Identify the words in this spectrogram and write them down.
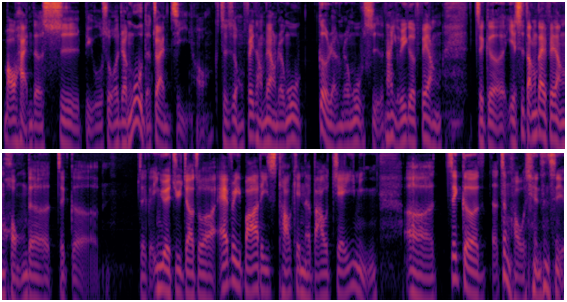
包含的是，比如说人物的传记哦，这是种非常非常人物个人人物式的。那有一个非常这个也是当代非常红的这个。这个音乐剧叫做《Everybody's Talking About Jamie》，呃，这个正好我前阵子也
